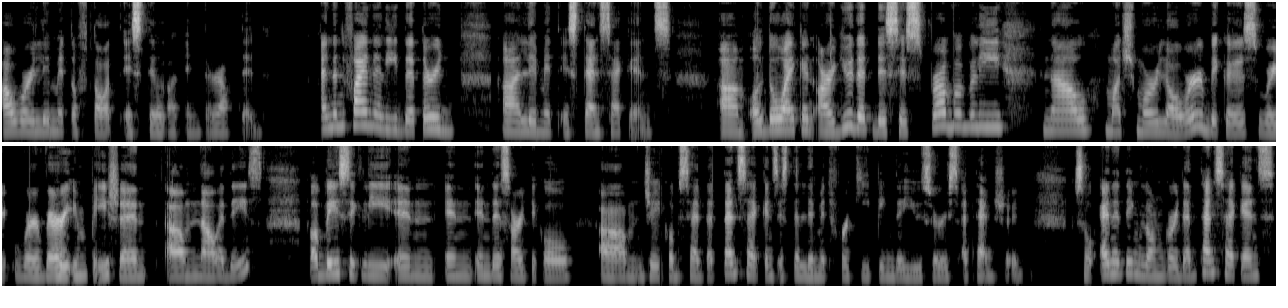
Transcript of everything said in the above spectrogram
our limit of thought is still uninterrupted. And then finally, the third uh, limit is 10 seconds. Um, although I can argue that this is probably now much more lower because we're, we're very impatient um, nowadays. But basically, in, in, in this article, um, Jakob said that 10 seconds is the limit for keeping the user's attention. So anything longer than 10 seconds,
